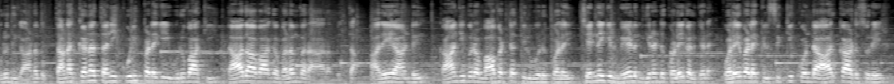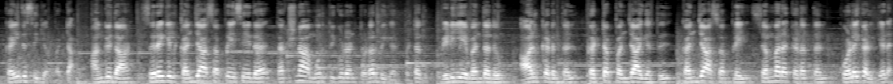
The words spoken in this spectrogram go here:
உறுதியானதும் தனக்கென தனி கூலிப்படையை உருவாக்கி தாதாவாக வலம் வர ஆரம்பித்தார் அதே ஆண்டு காஞ்சிபுரம் மாவட்டத்தில் ஒரு கொலை சென்னையில் மேலும் இரண்டு கொலைகள் என கொலை வழக்கில் சிக்கிக் கொண்ட ஆற்காடு சுரேஷ் கைது செய்யப்பட்டார் அங்குதான் சிறையில் கஞ்சா சப்ளை செய்த தக்ஷணாமூர்த்தியுடன் தொடர்பு ஏற்பட்டது. வெளியே வந்ததும் ஆள்கடத்தல் கட்ட பஞ்சாயத்து கஞ்சா சப்ளை செம்மர கடத்தல் கொலைகள் என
